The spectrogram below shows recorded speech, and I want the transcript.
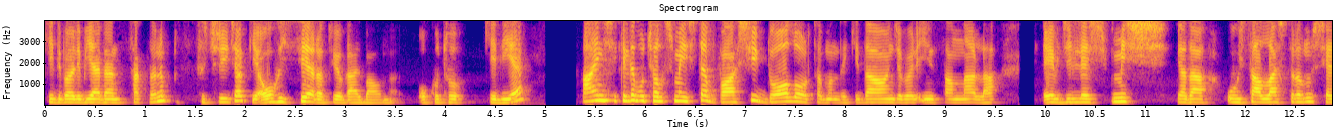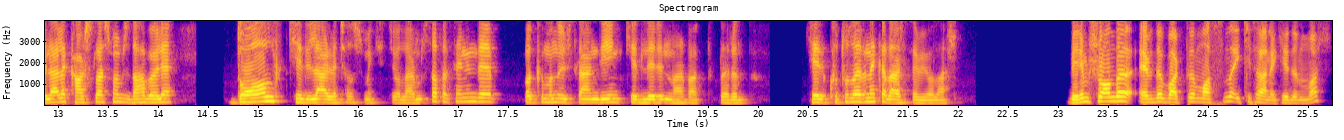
kedi böyle bir yerden saklanıp sıçrayacak ya o hissi yaratıyor galiba onu o kutu kediye. Aynı şekilde bu çalışma işte vahşi doğal ortamındaki daha önce böyle insanlarla evcilleşmiş ya da uysallaştırılmış şeylerle karşılaşmamış daha böyle doğal kedilerle çalışmak istiyorlar. Mustafa senin de bakımını üstlendiğin kedilerin var baktıkların. Kedi kutuları ne kadar seviyorlar? Benim şu anda evde baktığım aslında iki tane kedim var.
